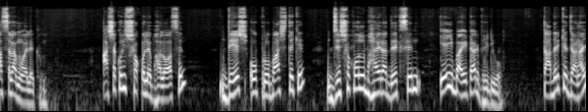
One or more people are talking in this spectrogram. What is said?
আসসালামু আলাইকুম। আশা করি সকলে ভালো আছেন। দেশ ও প্রবাস থেকে যে সকল ভাইরা দেখছেন এই বাড়িটার ভিডিও, তাদেরকে জানাই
